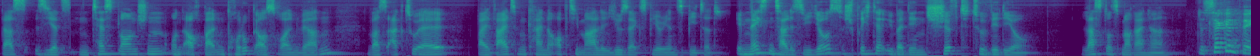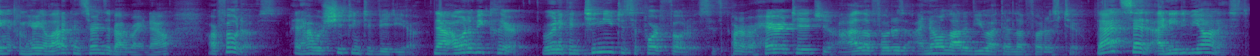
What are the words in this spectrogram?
dass sie jetzt einen Test launchen und auch bald ein Produkt ausrollen werden, was aktuell bei weitem keine optimale User Experience bietet. Im nächsten Teil des Videos spricht er über den Shift to Video. Lasst uns mal reinhören. The second thing I'm hearing a lot of concerns about right now are photos and how we're shifting to video. Now, I want to be clear. We're going to continue to support photos. It's part of our heritage. You know, I love photos. I know a lot of you out there love photos too. That said, I need to be honest.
